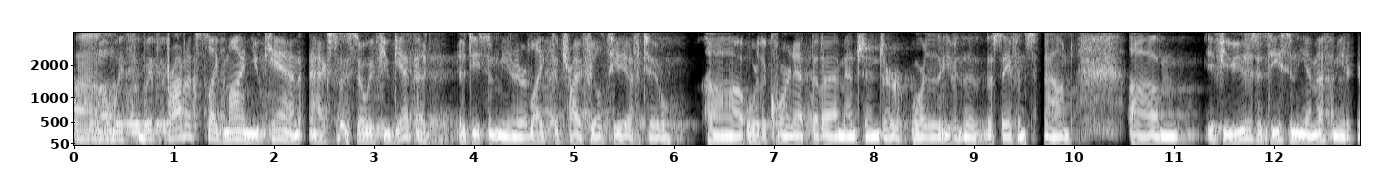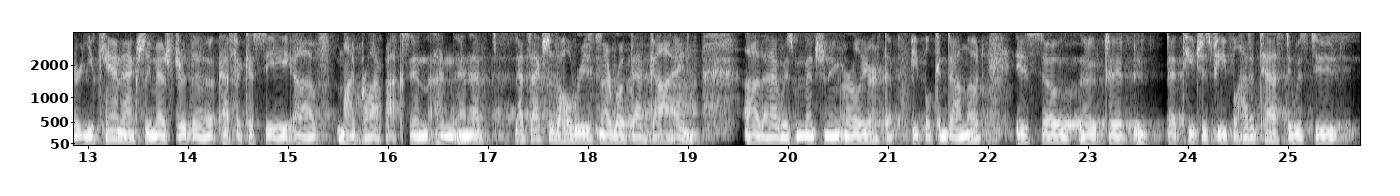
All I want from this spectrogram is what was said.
Um, well with with products like mine you can actually so if you get a, a decent meter like the trifield tf2 uh, or the cornet that I mentioned, or or the, even the, the safe and sound. Um, if you use a decent EMF meter, you can actually measure the efficacy of my products, and and, and that's that's actually the whole reason I wrote that guide uh, that I was mentioning earlier that people can download is so uh, to, that teaches people how to test. It was to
